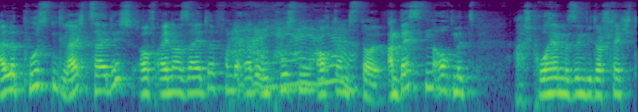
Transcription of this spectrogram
alle pusten gleichzeitig auf einer Seite von der Erde Ah, und pusten ja, ja, auch ganz doll. Am besten auch mit, ah, Strohhelme sind wieder schlecht,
